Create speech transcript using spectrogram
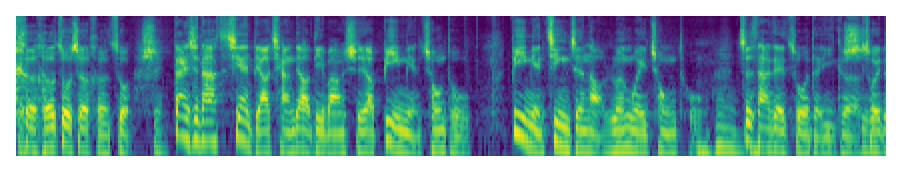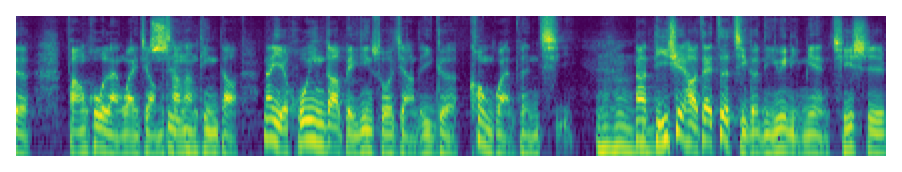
可合作时候合作。是，但是他现在比较强调的地方是要避免冲突，避免竞争哈沦为冲突，这是他在做的一个所谓的防护栏外交。我们常常听到，那也呼应到北京所讲的一个控管分歧。嗯那的确哈，在这几个领域里面，其实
